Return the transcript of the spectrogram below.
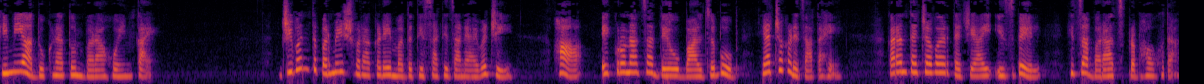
की मी या दुखण्यातून बरा होईन काय? जिवंत परमेश्वराकडे मदतीसाठी जाण्याऐवजी हा एक्रोनाचा देव बालजबूब याच्याकडे जात आहे कारण त्याच्यावर त्याची आई इजबेल हिचा बराच प्रभाव होता.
